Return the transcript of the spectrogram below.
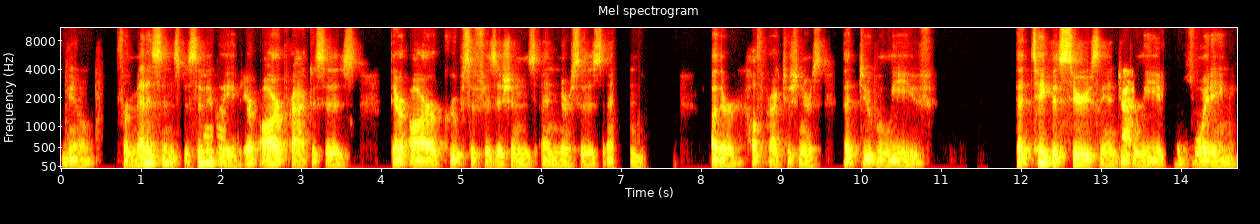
you know for medicine specifically there are practices there are groups of physicians and nurses and other health practitioners that do believe that take this seriously and do yeah. believe avoiding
